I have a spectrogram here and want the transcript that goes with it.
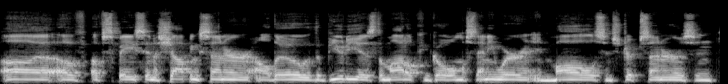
uh, of, of space in a shopping center. Although the beauty is the model can go almost anywhere in malls and strip centers and,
